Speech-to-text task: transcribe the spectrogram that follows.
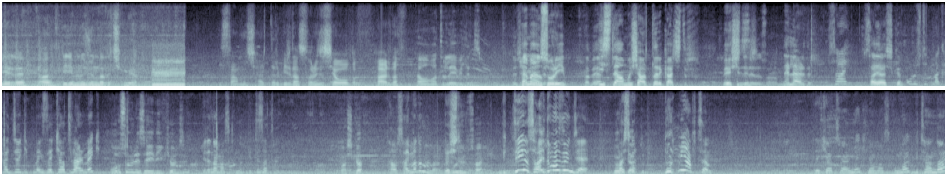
Bir de ah, dilimin ucunda da çıkmıyor. İslam'ın şartları birden sorunca şey oldu. Pardon. Tamam hatırlayabildiniz mi? Hemen sorayım. İslam'ın şartları kaçtır? İkinize de soralım. Nelerdir? Say. Say aşkım. Oruç tutmak, hacca gitmek, zekat vermek, O söyleseydi ilk önce. bir de namaz kılmak. Bitti zaten. Başka? Tamam saymadın mı? Beş Buyurun say. Bitti ya saydım az önce. Dört Başka? yaptın. Dört mü yaptım? Zekat vermek, namaz kılmak, bir tane daha.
